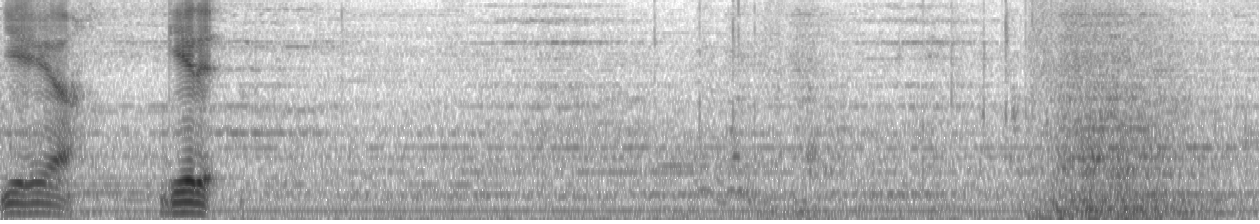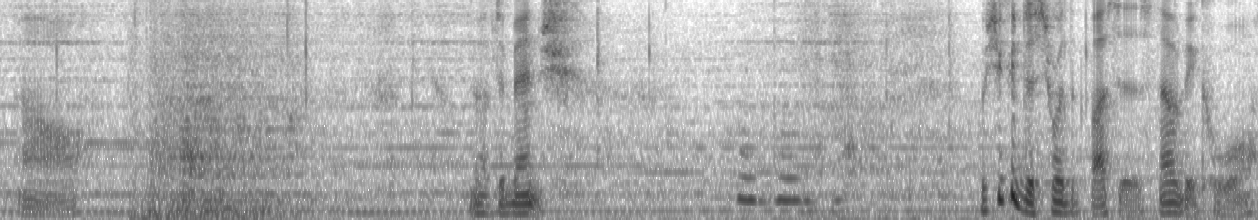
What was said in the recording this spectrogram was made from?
Yeah. Get it. You have to bench. Wish you could destroy the buses. That would be cool.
